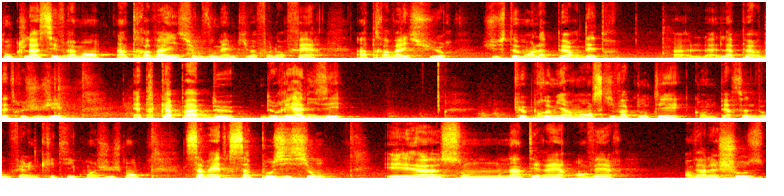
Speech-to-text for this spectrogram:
Donc là, c'est vraiment un travail sur vous-même qu'il va falloir faire, un travail sur justement la peur d'être euh, la, peur d'être jugé, être capable de, de réaliser que premièrement, ce qui va compter quand une personne va vous faire une critique ou un jugement, ça va être sa position et euh, son intérêt envers, envers la chose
